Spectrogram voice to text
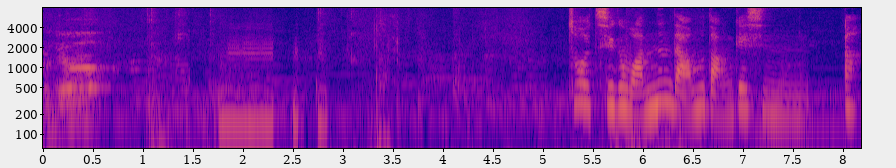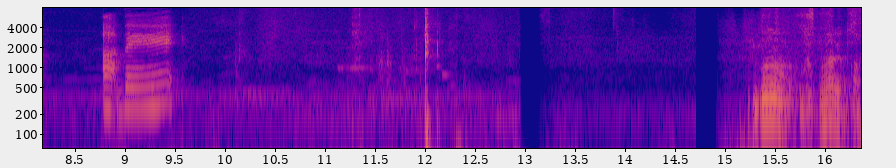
여기요. 저 지금 왔는데 아무도 안 계신. 아, 아 네. 이거는 무조건 해야겠다.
